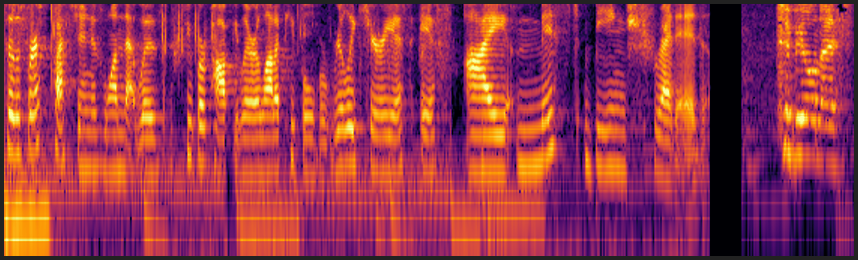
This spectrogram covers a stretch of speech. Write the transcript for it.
So the first question is one that was super popular. A lot of people were really curious if I missed being shredded. To be honest,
